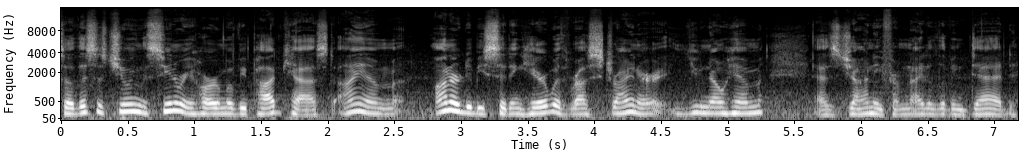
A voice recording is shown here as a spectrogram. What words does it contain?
So this is Chewing the Scenery Horror Movie Podcast. I am honored to be sitting here with Russ Streiner. You know him as Johnny from Night of Living Dead.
